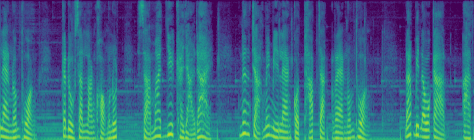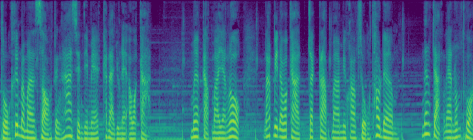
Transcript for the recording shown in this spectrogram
แรงโน้มถ่วง กระดูกสันหลังของมนุษย์สามารถยืดขยายได้ เนื่องจากไม่มีแรงกดทับจากแรงโน้มถ่วง นักบินอวกาศอาจสูงขึ้นประมาณ 2-5 เซนติเมตรขณะอยู่ในอวกาศ เมื่อกลับมายังโลก นักบินอวกาศจะกลับมามีความสูงเท่าเดิม เนื่องจากแรงโน้มถ่วง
